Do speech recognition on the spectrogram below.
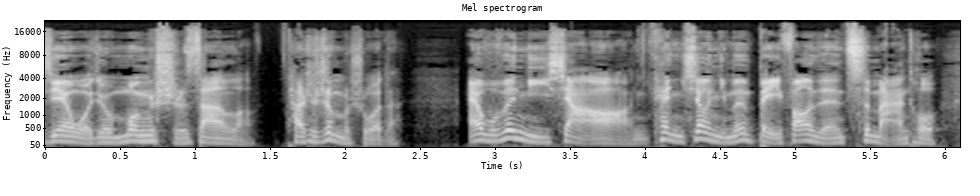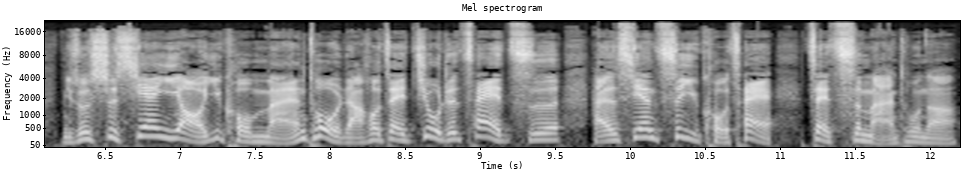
间我就懵十三了。他是这么说的：“哎，我问你一下啊，你看你像你们北方人吃馒头，你说是先咬一口馒头，然后再就着菜吃，还是先吃一口菜再吃馒头呢？”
